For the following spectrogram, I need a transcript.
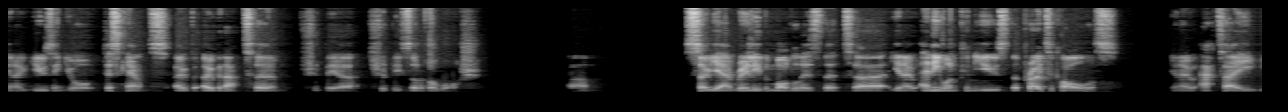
you know using your discounts over over that term should be a should be sort of a wash. Um, so yeah, really the model is that uh, you know anyone can use the protocols, you know, at a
